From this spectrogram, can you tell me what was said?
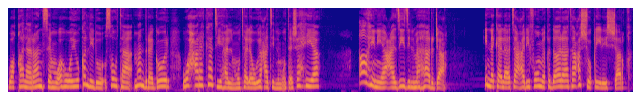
وقال رانسم وهو يقلد صوت ماندراغور وحركاتها المتلوعة المتشهية آه يا عزيزي المهارجة إنك لا تعرف مقدار تعشقي للشرق.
